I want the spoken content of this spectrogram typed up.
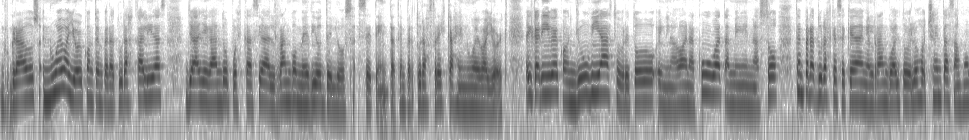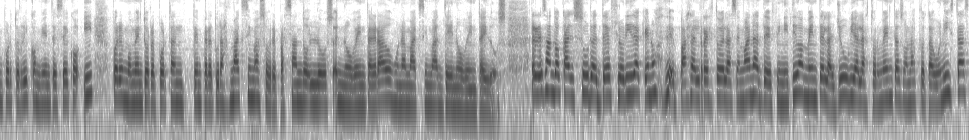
grados, Nueva York con temperaturas cálidas, ya llegando pues casi al rango medio de los 70, temperaturas frescas en Nueva York. El Caribe con lluvia, sobre todo en La Habana, Cuba, también en Nassau, temperaturas que se quedan en el rango alto de los 80, San Juan, Puerto Rico, ambiente seco y por el momento reportan temperaturas máximas sobrepasando los 90 grados, una máxima de 92. Regresando acá al sur de Florida, que nos depara el resto de la semana? Definitivamente la lluvia, las tormentas son las protagonistas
